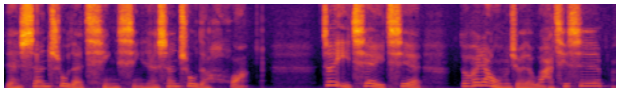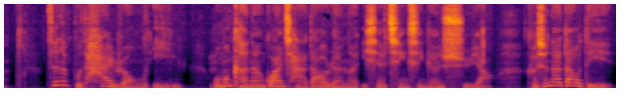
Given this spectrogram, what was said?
人深处的情形，人深处的话，这一切一切。都会让我们觉得哇，其实真的不太容易。我们可能观察到人了一些情形跟需要，可是那到底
